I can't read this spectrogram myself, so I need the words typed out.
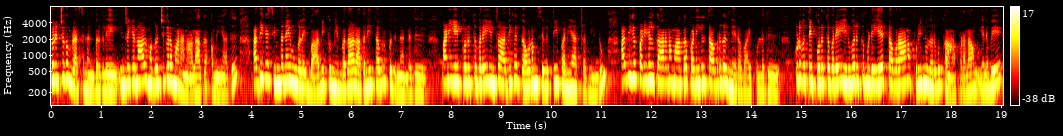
விருச்சிகம் ராசி நண்பர்களே இன்றைய நாள் மகிழ்ச்சிகரமான நாளாக அமையாது. அதிக சிந்தனை உங்களை பாதிக்கும் என்பதால் அதனை தவிர்ப்பது நல்லது. பணியை பொறுத்தவரை இன்று அதிக கவனம் செலுத்தி பணியாற்ற வேண்டும். அதிக பணிகள் காரணமாக பணியில் தவறுகள் நேர வாய்ப்புள்ளது. குடும்பத்தை பொறுத்தவரை இருவருக்கும் இடையே தவறான புரிந்துணர்வு காணப்படலாம். எனவே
